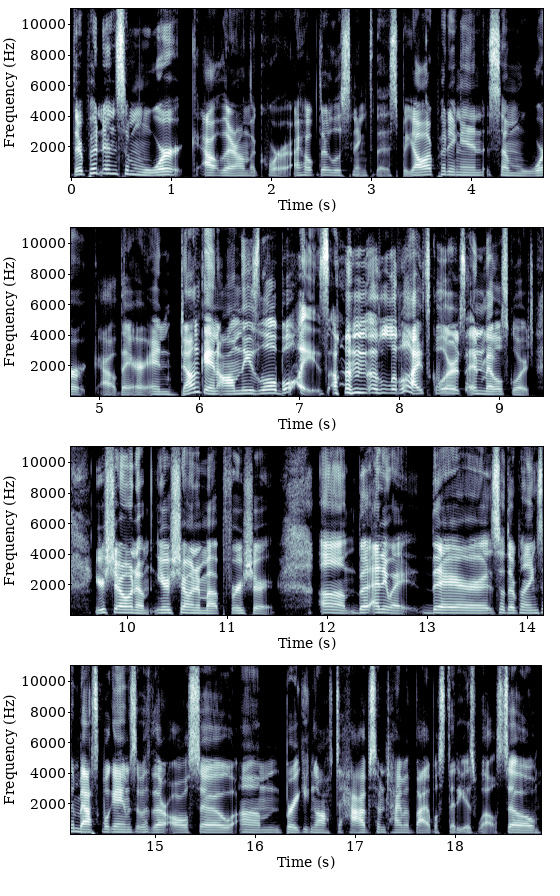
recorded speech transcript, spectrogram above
they're putting in some work out there on the court. I hope they're listening to this, but y'all are putting in some work out there and dunking on these little boys, on the little high schoolers and middle schoolers. You're showing them, you're showing them up for sure. Um, but anyway, they're so they're playing some basketball games, but they're also um, breaking off to have some time of Bible study as well. So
